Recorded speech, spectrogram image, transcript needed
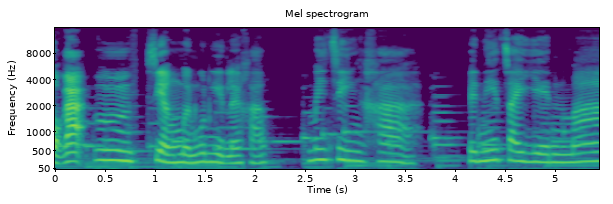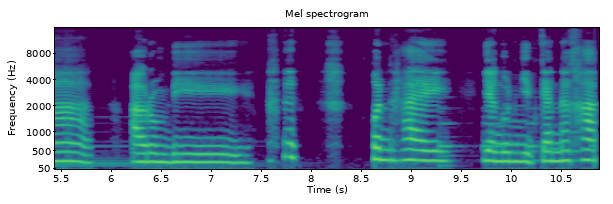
อกอะอืม เสียงเหมือนหงุดหงิดเลยครับ ไม่จริงค่ะ เป็นนี่ใจเย็นมาก อารมณ์ดี คนไทยอย่างหงุดหงิดกันนะคะ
